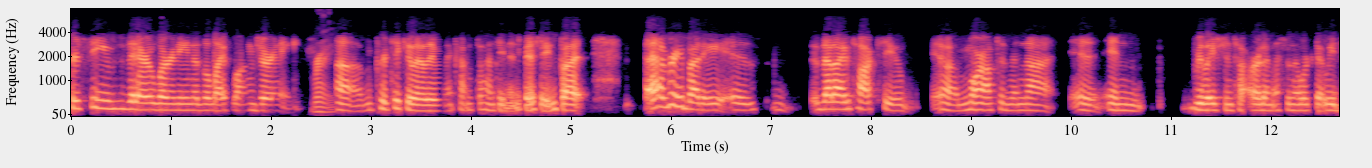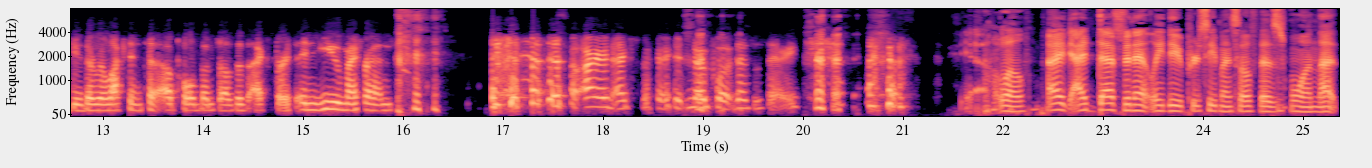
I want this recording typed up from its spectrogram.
perceive their learning as a lifelong journey, right? Um, particularly when it comes to hunting and fishing. But everybody is that I've talked to uh, more often than not in, in relation to Artemis and the work that we do, they're reluctant to uphold themselves as experts. And you, my friend. are an expert. No quote necessary. yeah, well, I, I definitely do perceive myself as one that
